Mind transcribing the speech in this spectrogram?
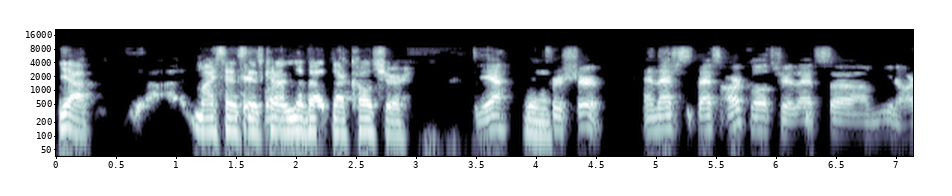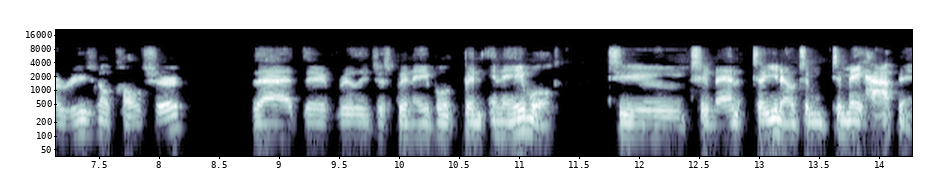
yeah my sense is kind of live out that culture. Yeah, yeah, for sure and that's that's our culture that's um you know our regional culture that they've really just been able been enabled to to man to you know to to make happen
